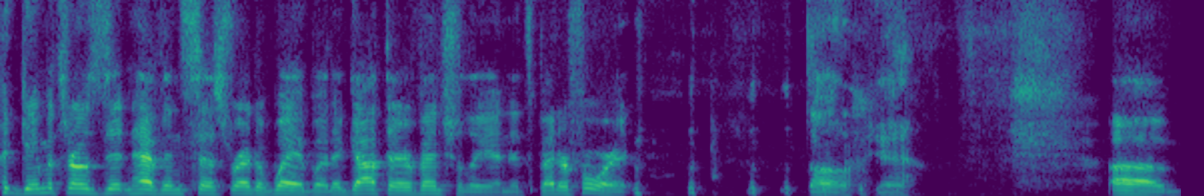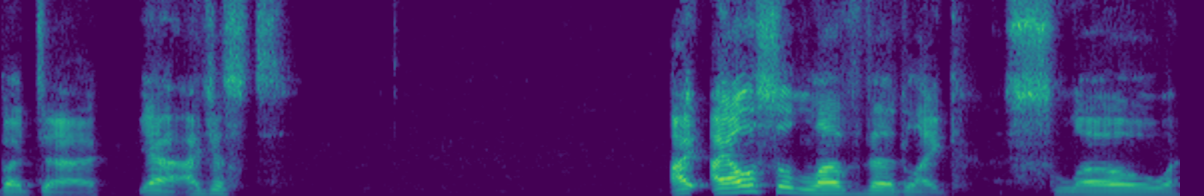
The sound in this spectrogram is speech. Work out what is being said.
Game of Thrones didn't have incest right away, but it got there eventually, and it's better for it. oh yeah. Uh, but uh, yeah, I just I I also love the like slow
